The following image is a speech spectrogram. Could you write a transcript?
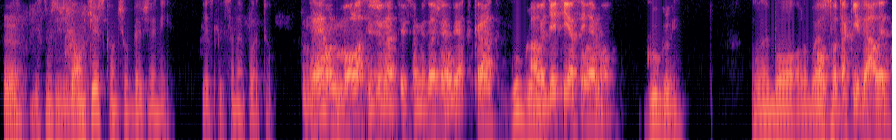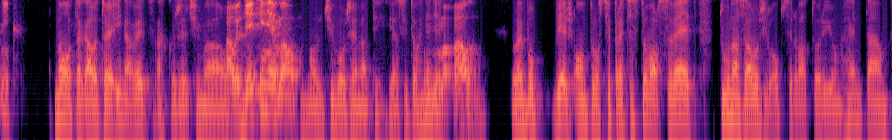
Mm. Myslím si, že on tiež skončil bez ženy, jestli sa nepletu. Nie, on bol asi ženatý, sa mi zdá, že viackrát. Google. Ale deti asi nemal. Google. Lebo, lebo bol ja to som... taký záletník. No, tak ale to je iná vec, akože či mal... Ale deti nemal. Či bol ženatý. Ja si to hneď... Mal lebo vieš, on proste precestoval svet, tu nás založil observatórium, hen tam,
